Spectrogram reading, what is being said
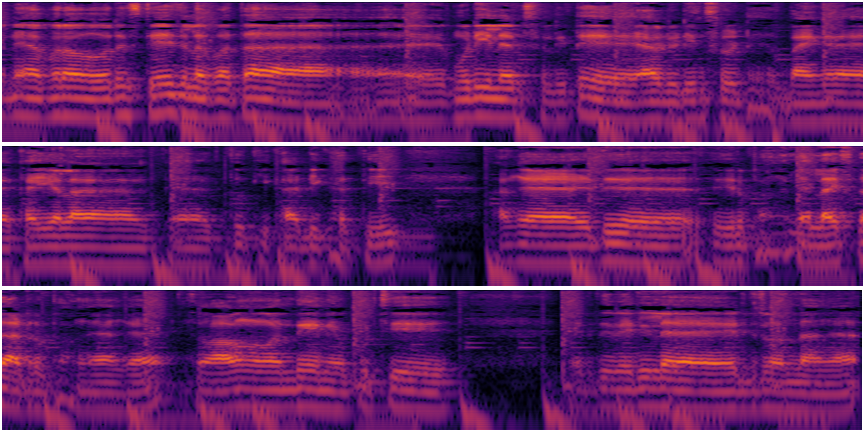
அப்புறம் ஒரு ஸ்டேஜில் பார்த்தா முடியலன்னு சொல்லிட்டு அப்படி இப்படின்னு சொல்லிட்டு பயங்கர கையெல்லாம் தூக்கி காட்டி கத்தி அங்கே இது இருப்பாங்க இல்லை லைஃப் கார்டு இருப்பாங்க அங்கே. ஸோ அவங்க வந்து என்னை பிடிச்சி எடுத்து வெளியில் எடுத்துகிட்டு வந்தாங்க.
